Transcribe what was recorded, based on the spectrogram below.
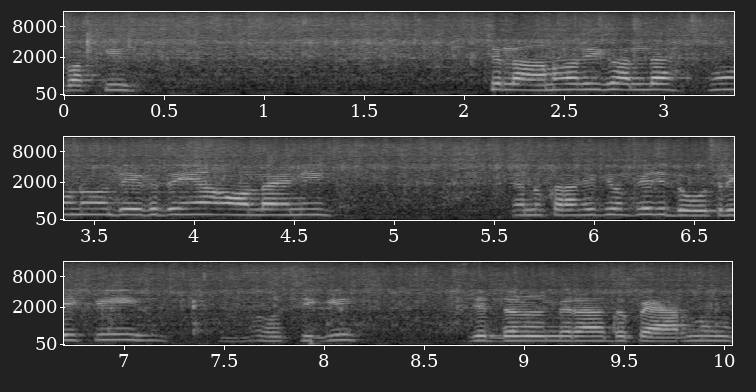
ਬਾਕੀ ਚਲਾਨ ਵਾਲੀ ਗੱਲ ਹੈ। ਹੁਣ ਦੇਖਦੇ ਹਾਂ ਆਨਲਾਈਨ ਹੀ ਇਹਨੂੰ ਕਰਾਂਗੇ ਕਿਉਂਕਿ ਅਜੇ 2 ਤਰੀਕ ਹੀ ਉਹ ਸੀਗੀ, ਜਿੱਦਣ ਮੇਰਾ ਦੁਪਹਿਰ ਨੂੰ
